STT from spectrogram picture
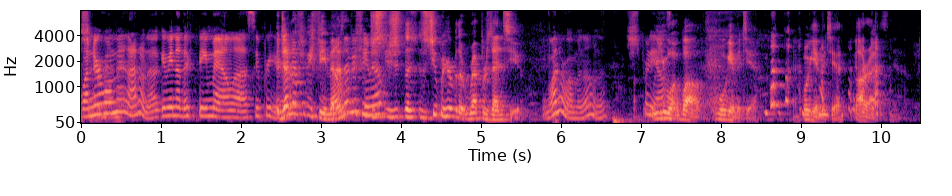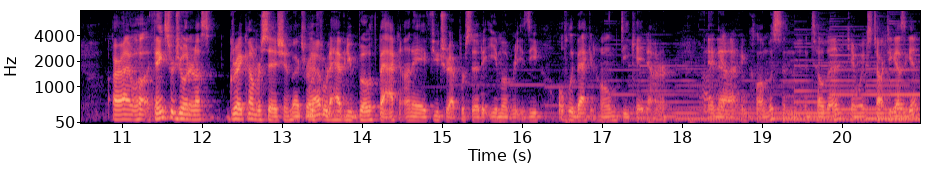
Wonder Superman. Woman? I don't know. Give me another female uh, superhero. It doesn't have to be female. It doesn't have to be female. Just, just, superhero that represents you. Wonder Woman. I don't know. She's pretty. You well, we'll give it to you. we'll give it to you. All right. Yeah. All right. Well, thanks for joining us. Great conversation. Thanks for Look having forward me. to having you both back on a future episode of EM Over Easy. Hopefully, back at home, DK Diner in, uh, in Columbus. And until then, can't wait to talk to you guys again.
